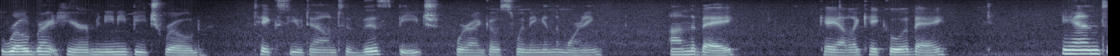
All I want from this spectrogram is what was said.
road right here, Manini Beach Road, takes you down to this beach where I go swimming in the morning on the bay, Kealakekua Bay. And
